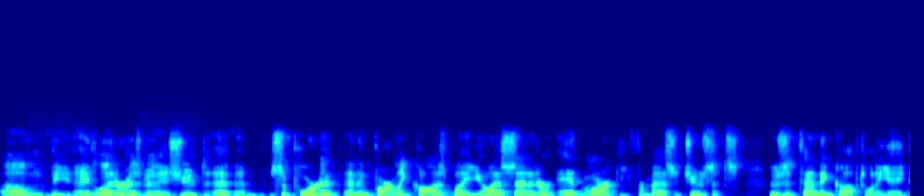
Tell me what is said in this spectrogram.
um, the, a letter has been issued, uh, supported and in partly caused by U.S. Senator Ed Markey from Massachusetts, who's attending COP28,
